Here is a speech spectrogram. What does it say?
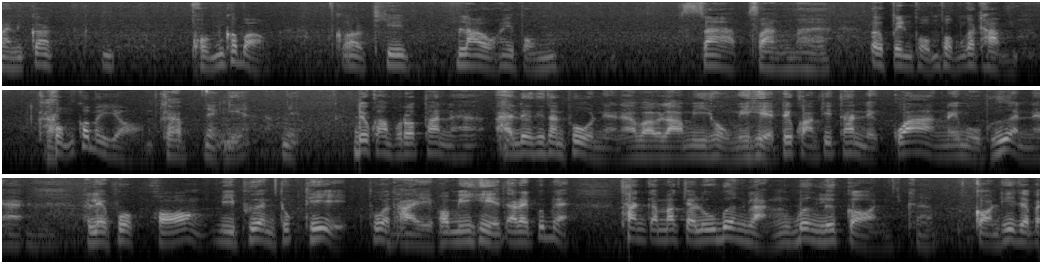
มันก็ผมก็บอกก็ที่เล่าให้ผมทราบฟังมา เออเป็นผมผมก็ทำครับผมก็ไม่ยอมครับอย่างเงี้ยเนี่ยด้วยความเคารพท่านนะฮะไอ้เรื่องที่ท่านพูดเนี่ยนะว่าเวลามีหงมีเหตุด้วยความที่ท่านเนี่ยกว้างในหมู่เพื่อนนะฮะเขาเรียกพวกพ้องมีเพื่อนทุกที่ทั่วไทย พอมีเหตุอะไรปุ๊บเนี่ยท่านก็มักจะรู้เบื้องหลังเบื้องลึกก่อนครับก่อนที่จะไป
